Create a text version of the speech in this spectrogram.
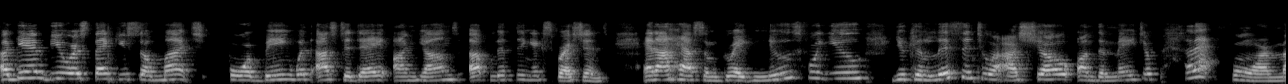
Again, viewers, thank you so much for being with us today on Young's Uplifting Expressions. And I have some great news for you. You can listen to our show on the major platform,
